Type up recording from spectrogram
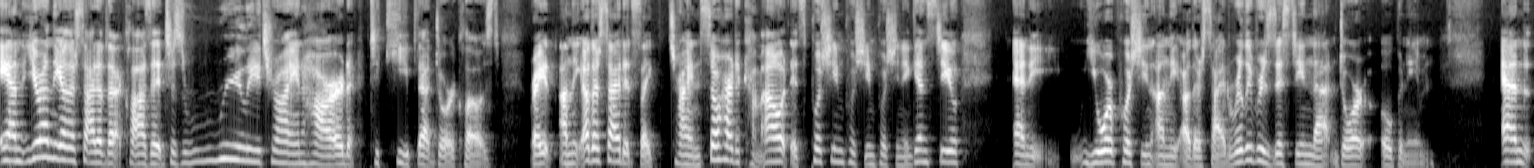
And you're on the other side of that closet, just really trying hard to keep that door closed, right? On the other side, it's like trying so hard to come out. It's pushing, pushing, pushing against you and you're pushing on the other side, really resisting that door opening. And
